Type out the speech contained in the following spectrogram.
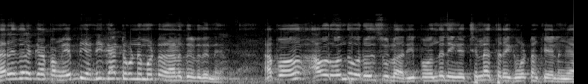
நிறைய பேர் கேட்பாங்க எப்படி நீ கேட்ட உடனே மட்டும் நடந்துடுதுன்னு அப்போது அவர் வந்து ஒரு இது சொல்லுவார் இப்போ வந்து நீங்கள் சின்ன திரைக்கு மட்டும் கேளுங்க.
